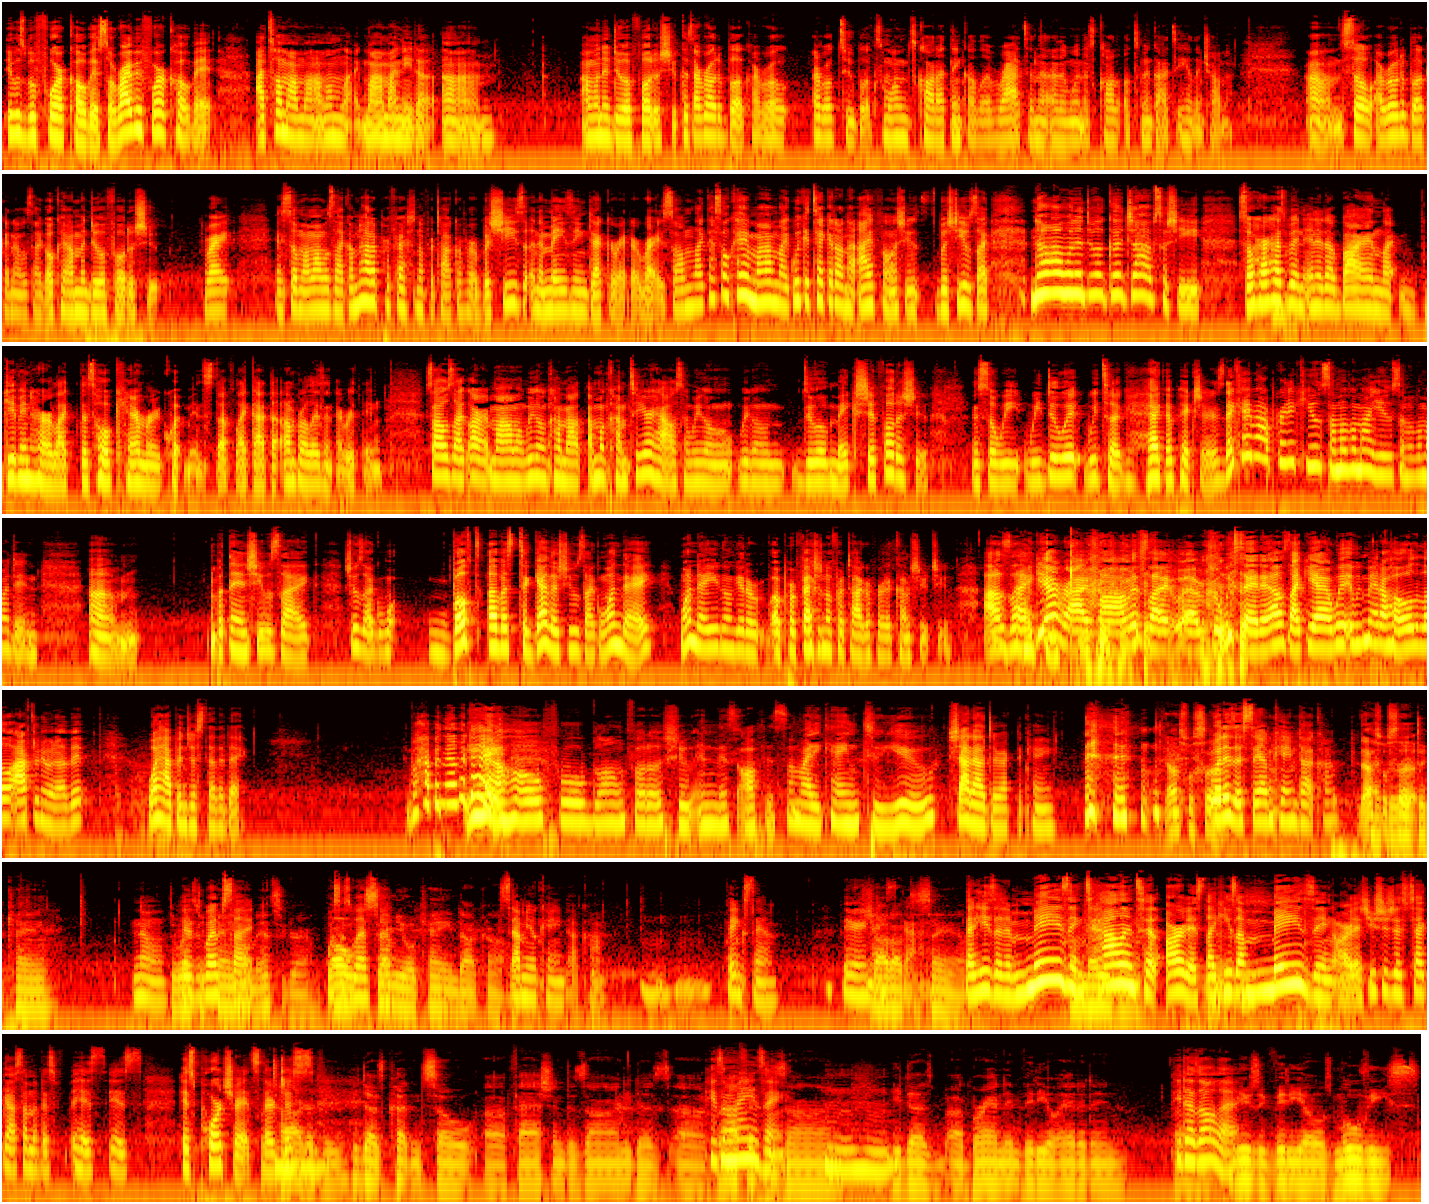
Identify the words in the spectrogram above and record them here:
it was before COVID. So right before COVID, I told my mom, I'm like, "Mom, I need a um I want to do a photo shoot because I wrote a book. I wrote I wrote two books. One's called I Think I Love Rats, and the other one is called Ultimate Guide to Healing Trauma. Um, so I wrote a book, and I was like, okay, I'm gonna do a photo shoot, right? And so my mom was like, I'm not a professional photographer, but she's an amazing decorator, right? So I'm like, that's okay, mom. Like we could take it on the iPhone. She was, but she was like, no, I want to do a good job. So she, so her husband ended up buying like giving her like this whole camera equipment stuff, like got the umbrellas and everything. So I was like, all right, mom, we're gonna come out. I'm gonna come to your house and we're gonna we're gonna do a makeshift photo shoot. And so we we do it. We took heck of pictures. They came out pretty cute. Some of them I used, some of them I didn't. Um, but then she was like, she was like, both of us together. She was like, one day, one day you're gonna get a, a professional photographer to come shoot you. I was like, yeah, right, mom. It's like, whatever. But we said it. I was like, yeah, we we made a whole little afternoon of it. What happened just the other day? What happened the other day? You had a whole full blown photo shoot in this office. Somebody came to you. Shout out Director Kane. That's what's up. What is it? SamKane.com? That's what's Director up. Kane. No, Director his Kane website. on Instagram. What's his oh, website? SamuelKane.com. SamuelKane.com. Mm-hmm. Thanks, Sam. Very Shout nice out guy. to Sam. That he's an amazing, Amazing. talented artist. Like he's mm-hmm. amazing artist. You should just check out some of his his his his portraits. They're just He does cut and sew, uh, fashion design. He does. Uh, He's graphic amazing. Design. He does uh, branding, video editing. He does uh, all that. Music videos, movies,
